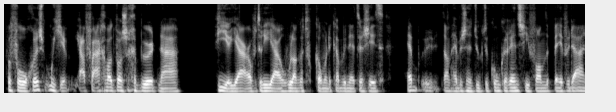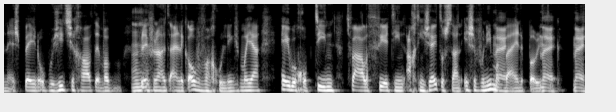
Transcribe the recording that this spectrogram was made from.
Vervolgens moet je ja, vragen wat was er gebeurd na vier jaar of drie jaar, hoe lang het komende kabinet er zit. Dan hebben ze natuurlijk de concurrentie van de PvdA en de SP in de oppositie gehad. En wat Mhm. bleef er nou uiteindelijk over van GroenLinks? Maar ja, eeuwig op 10, 12, 14, 18 zetels staan is er voor niemand Nee. bij in de politiek. Nee, nee.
